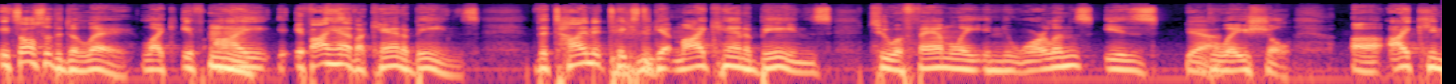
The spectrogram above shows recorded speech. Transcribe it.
It's also the delay. Like if I if I have a can of beans, the time it takes to get my can of beans to a family in New Orleans is Yeah. glacial. Uh, I can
